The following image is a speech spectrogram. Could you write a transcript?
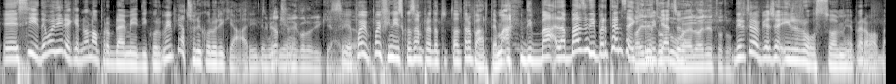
Eh, sì, devo dire che non ho problemi di curva. Mi piacciono i colori chiari. devo piacciono dire. i colori chiari, Sì, eh. poi, poi finisco sempre da tutt'altra parte. Ma ba- la base di partenza è Lo che mi tu, piacciono. eh, lo hai detto tu. Addirittura mi piace il rosso a me, però vabbè.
